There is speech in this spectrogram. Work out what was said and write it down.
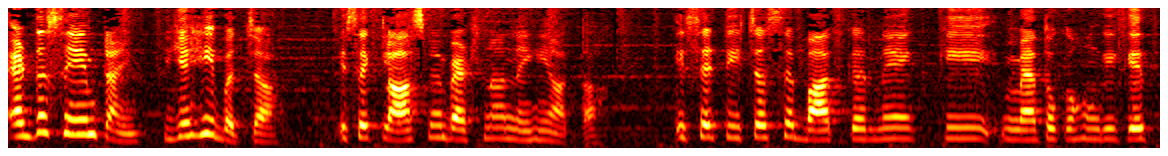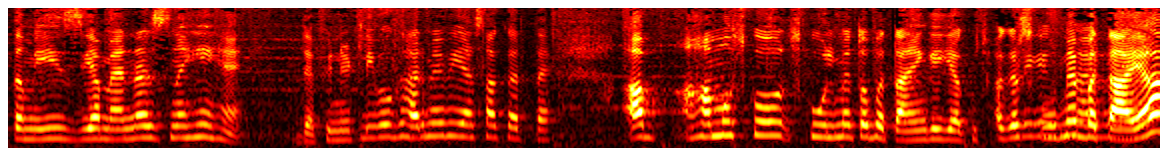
एट द सेम टाइम यही बच्चा इसे क्लास में बैठना नहीं आता। इसे टीचर से बात करने की मैं तो कहूँगी कि तमीज़ या मैनर्स नहीं है। डेफिनेटली वो घर में भी ऐसा करता है। अब हम उसको स्कूल में तो बताएँगे या कुछ। अगर स्कूल में बताया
